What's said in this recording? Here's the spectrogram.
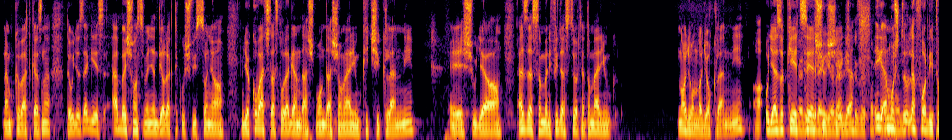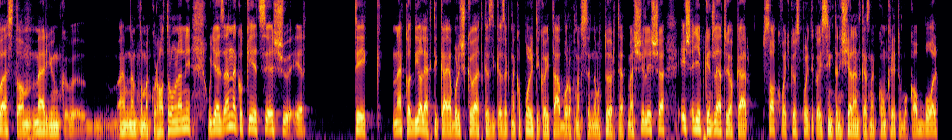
nem következne, de ugye az egész, ebbe is van szerintem egy ilyen dialektikus viszonya, ugye a Kovács László legendás mondása, merjünk kicsik lenni, és ugye a, ezzel szembeni Fidesz történet, a merjünk nagyon nagyok lenni. A, ugye ez a két szélsősége. Igen, most lefordítva ezt a merjünk, nem, nem tudom, mekkora hatalom lenni. Ugye ez ennek a két szélső érték nek a dialektikájából is következik ezeknek a politikai táboroknak szerintem a történet mesélése, és egyébként lehet, hogy akár szak vagy közpolitikai szinten is jelentkeznek konkrétumok abból,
